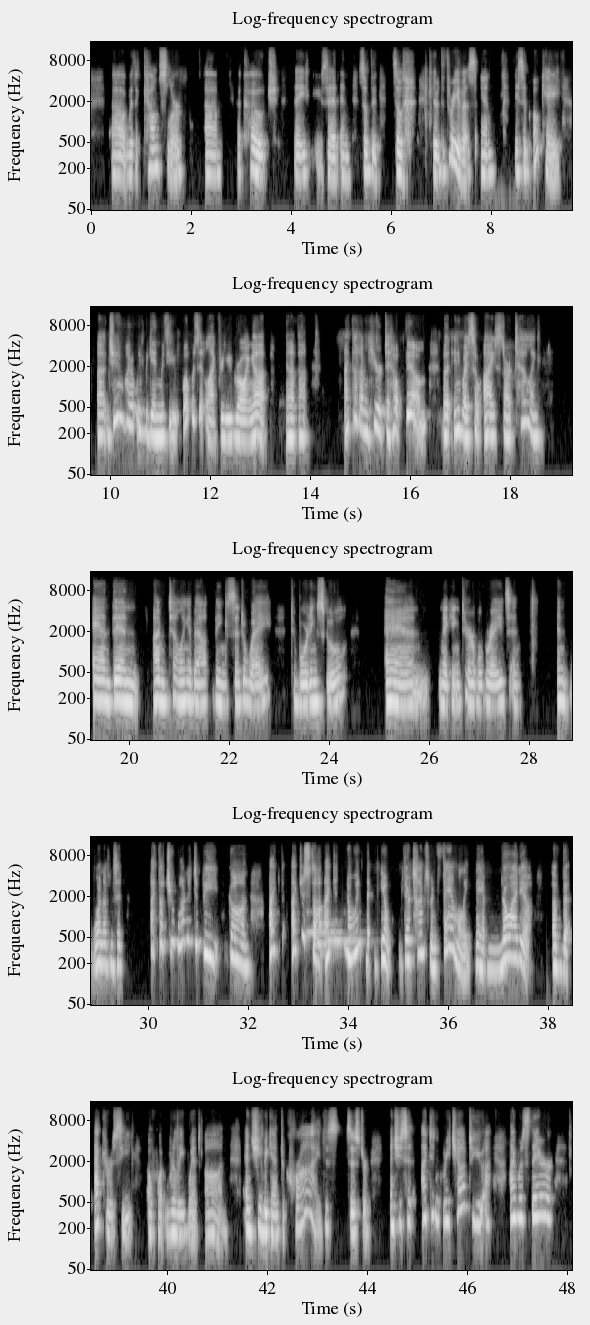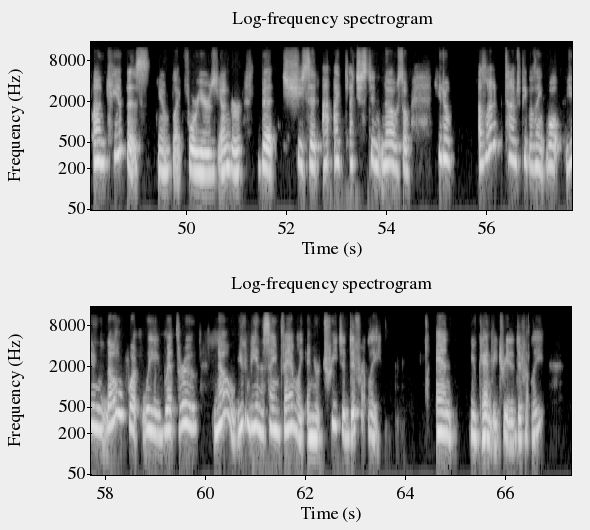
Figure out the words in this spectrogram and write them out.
uh, with a counselor, um, a coach, they said, and so the so there are the three of us, and they said, okay, uh, June, why don't we begin with you? What was it like for you growing up? And I thought, I thought I'm here to help them, but anyway, so I start telling, and then I'm telling about being sent away to boarding school and making terrible grades and and one of them said i thought you wanted to be gone I I just thought I didn't know it. That, you know, there are times when family they have no idea of the accuracy of what really went on. And she began to cry, this sister, and she said, "I didn't reach out to you. I I was there on campus, you know, like four years younger, but she said I I, I just didn't know. So, you know." A lot of times people think, well, you know what we went through no, you can be in the same family and you're treated differently. And you can be treated differently.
